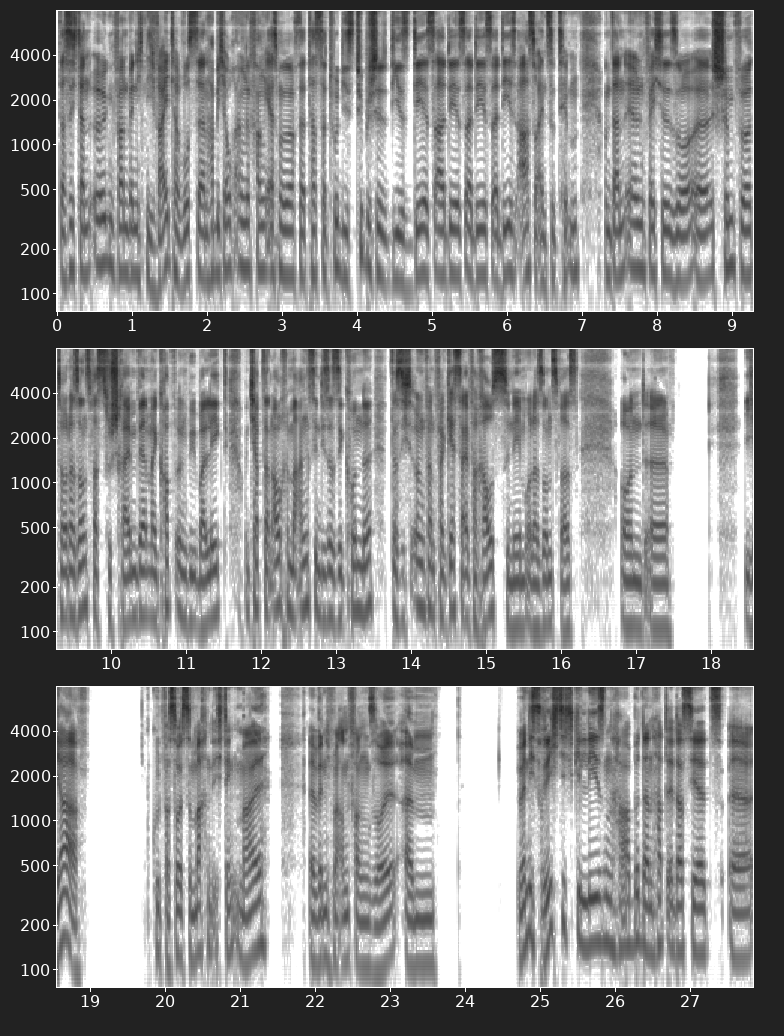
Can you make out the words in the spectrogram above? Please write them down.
dass ich dann irgendwann, wenn ich nicht weiter wusste, dann habe ich auch angefangen, erstmal auf der Tastatur dieses typische, dieses DSA, DSA, DSA, DSA so einzutippen und dann irgendwelche so äh, Schimpfwörter oder sonst was zu schreiben, während mein Kopf irgendwie überlegt. Und ich habe dann auch immer Angst in dieser Sekunde, dass ich es irgendwann vergesse, einfach rauszunehmen oder sonst was. Und äh, ja, gut, was sollst du machen? Ich denke mal, äh, wenn ich mal anfangen soll, ähm, wenn ich es richtig gelesen habe, dann hat er das jetzt äh,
